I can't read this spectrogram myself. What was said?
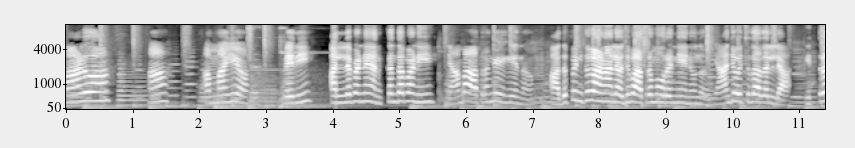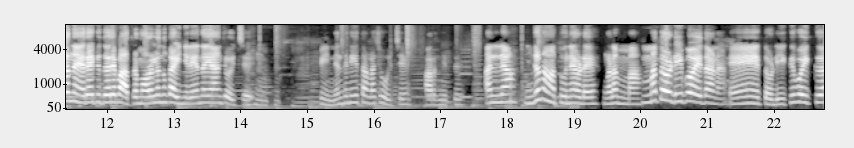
മാളുവോ? ആ അമ്മായിയോ? വരി. അല്ല പെണ്ണെ എനക്കെന്താ പണി? ഞാൻ പാത്രം കഴുകിയെന്ന്. അതിപ്പോ എനിക്ക് കാണാലോ ഇത് പാത്രം മോറന്നെയായിരുന്നു ഞാൻ ചോദിച്ചത് അതല്ല. ഇത്ര നേരമായിട്ട് ഇതുവരെ പാത്രം മോറലൊന്നും കഴിഞ്ഞില്ലേ എന്നാ ഞാൻ ചോദിച്ചേ. പിന്നെന്തിനാ ഈ തള്ള ചോദിച്ചേ? അറിഞ്ഞിട്ട്. അല്ല നിന്റെ നാത്തൂനെ എവിടെ? നിങ്ങളമ്മ ഉമ്മ തൊടി പോയതാണ്. ഏ തൊടിക്ക് പോയിക്കുക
